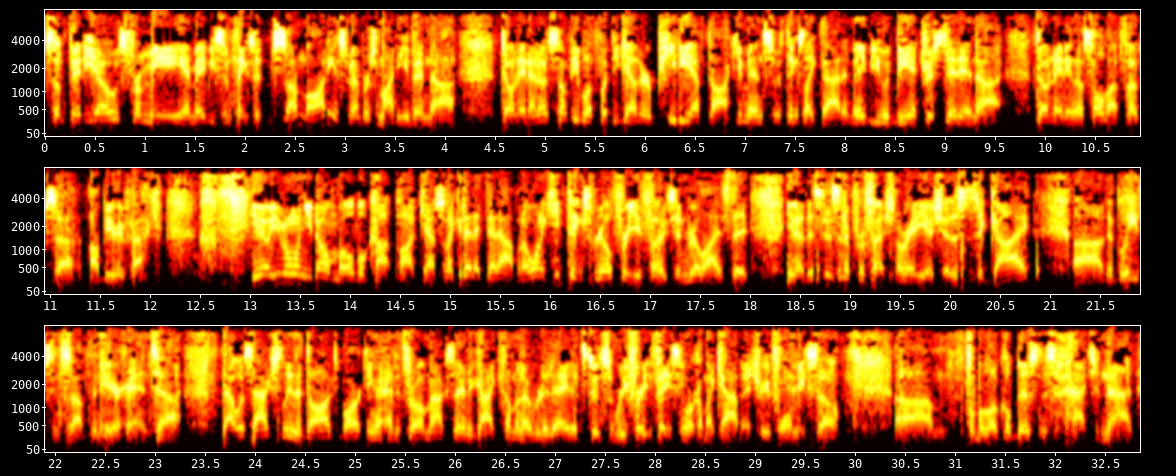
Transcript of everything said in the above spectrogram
some videos from me, and maybe some things that some audience members might even uh, donate. I know some people have put together PDF documents or things like that, and maybe you would be interested in uh, donating those. Hold on, folks. Uh, I'll be right back. You know, even when you don't mobile podcast, and I could edit that out, but I want to keep things real for you folks and realize that you know this isn't a professional radio show. This is a guy uh, that believes in something here, and uh, that was actually the dogs barking. I had to throw them out because I had a guy coming over today that's doing some refacing work on my cabinetry for me. So, um, from a local business, imagine that.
